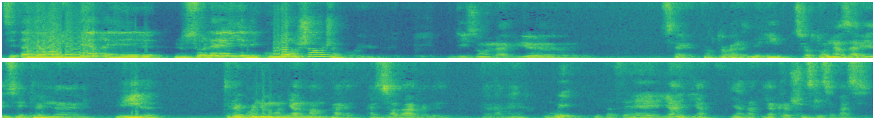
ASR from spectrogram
C'est-à-dire la lumière et le soleil et les couleurs changent? Oui. Disons, la lieu, c'est Portugal, surtout Nazareth, c'est une euh, ville très connue mondialement par, par sa vague de, de la mer. Oui, tout à fait. Il y a, y, y, y quelque chose qui se passe.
